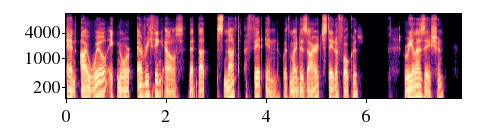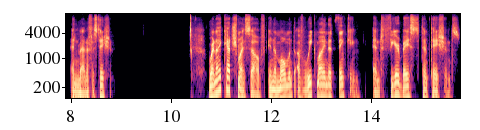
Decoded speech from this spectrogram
and I will ignore everything else that does not fit in with my desired state of focus, realization, and manifestation. When I catch myself in a moment of weak minded thinking and fear based temptations,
